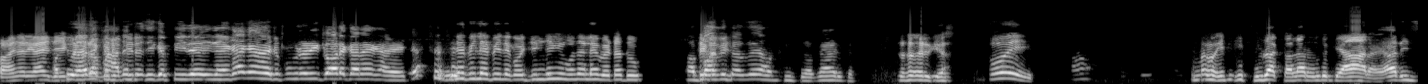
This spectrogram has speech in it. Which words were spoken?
फाइनल गाइस देख तू रहे हो खाने पीने। के पीने रहेगा क्या? पूरा रिकॉर्ड करेगा ये क्या? पीले पीले पीले कोई ज़िंदगी मज़ा ले बेटा तू। अब बात कैसे हम लगा और क्या? ओए। पूरा कलर उड़ के आ रहा है यार इस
